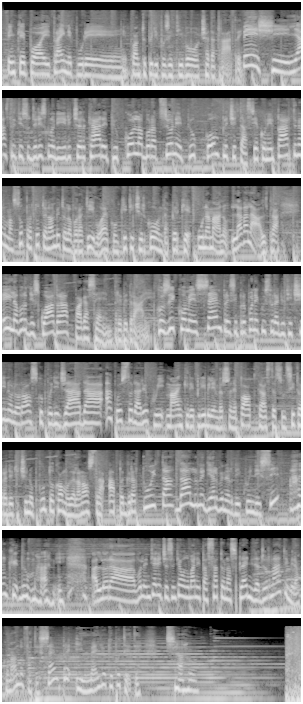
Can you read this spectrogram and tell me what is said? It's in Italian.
finché puoi traine pure quanto più di positivo c'è da trarre. Pesci, gli astri ti suggeriscono di ricercare più collaborazione e più complicità sia con il partner ma soprattutto in ambito lavorativo, eh, con chi ti circonda, perché una mano lava l'altra e il lavoro di squadra paga sempre, vedrai. Così come sempre si propone qui su Radio Ticino l'oroscopo di Giada a questo orario qui, ma anche reperibile in versione podcast sul sito radioticino.com della nostra app gratuita da lunedì al venerdì, quindi sì, anche domani. Allora, volentieri ci sentiamo domani passate una splendida giornata e mi raccomando fate sempre il meglio che potete. Ciao!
